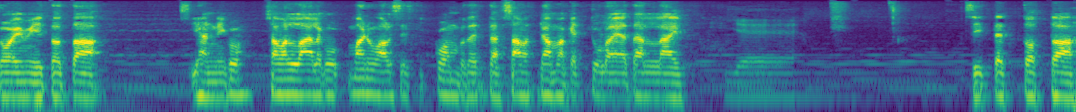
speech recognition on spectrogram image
toimii tota, ihan niinku samalla lailla kuin manuaalisesti komput, että samat damaget tulee ja tällainen. Jee. Sitten tota,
